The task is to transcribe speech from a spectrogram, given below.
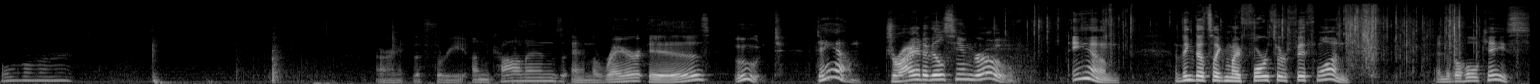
Four. Alright, the three uncommons, and the rare is. Oot! Damn! Dryad of Ilysian Grove. Damn. I think that's like my fourth or fifth one. End of the whole case.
